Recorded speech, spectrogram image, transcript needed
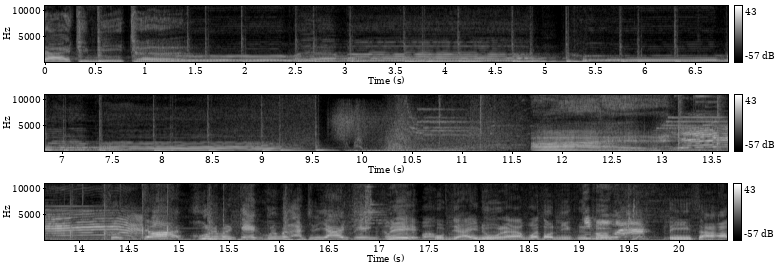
ได้ที่มีเธอ อ้ายเย้สุดยอด คุณนี่มันเก่ง คุณนี่มันอัจฉริยะจริงนี่ ผมจะให้ดูนะครับว่าตอนนี้คือกี่โมงแล้วอะ ตีสาม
